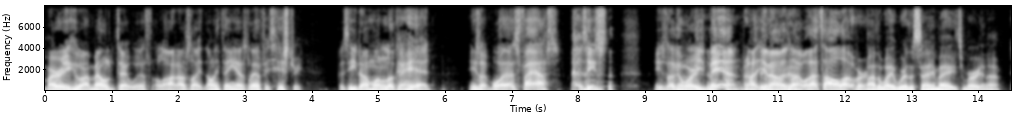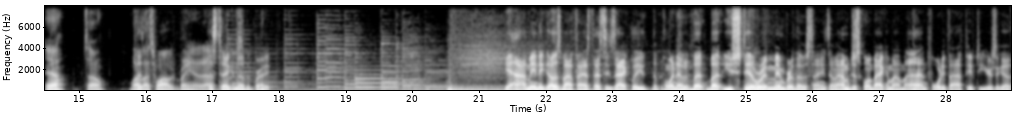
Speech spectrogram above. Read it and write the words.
Murray, who I metal detect with a lot, I was like, the only thing he has left is history. Because he doesn't want to look ahead. He's like, boy, that's fast. Because he's he's looking where he's been. I- you know, Oh, it's yeah. like, well, that's all over. By the way, we're the same age, Murray and I. yeah. So, well, Let's- that's why I was bringing it up. Let's take another break. Yeah, I mean it goes by fast. That's exactly the point of it. Mm-hmm. But but you still remember those things. I mean, I'm just going back in my mind 45, 50 years ago.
